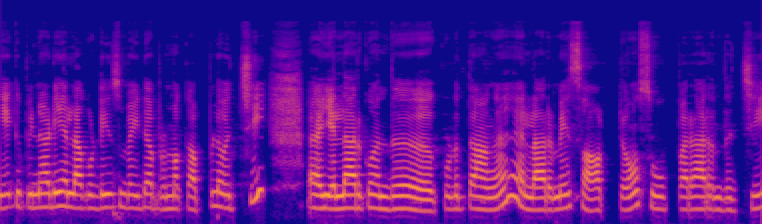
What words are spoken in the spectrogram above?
கேக்கு பின்னாடியே எல்லா குட்டீஸும் போயிட்டு அப்புறமா கப்பில் வச்சு எல்லாருக்கும் வந்து கொடுத்தாங்க. எல்லாருமே சாப்பிட்டோம். சூப்பராக இருந்துச்சு.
